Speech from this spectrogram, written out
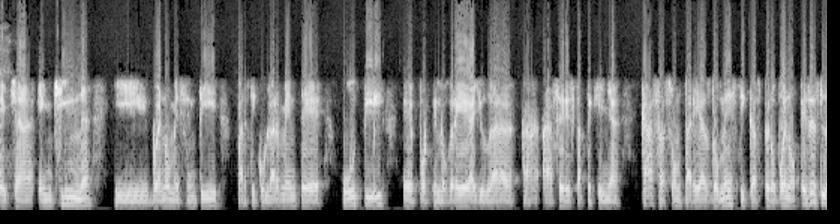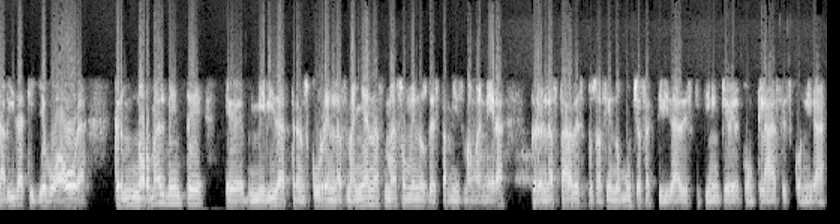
hecha en China y bueno, me sentí particularmente útil eh, porque logré ayudar a, hacer esta pequeña casa, son tareas domésticas, pero bueno, esa es la vida que llevo ahora, pero normalmente eh, mi vida transcurre en las mañanas más o menos de esta misma manera, pero en las tardes pues haciendo muchas actividades que tienen que ver con clases, con ir a,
